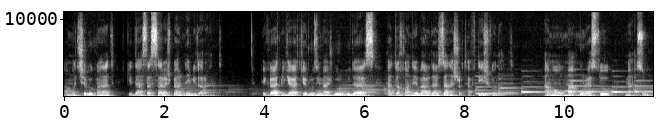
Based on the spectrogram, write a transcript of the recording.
اما چه بکند که دست از سرش بر نمیدارند. حکایت می‌کرد که روزی مجبور بوده است حتی خانه برادر زنش را تفتیش کند اما او معمور است و معذور.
